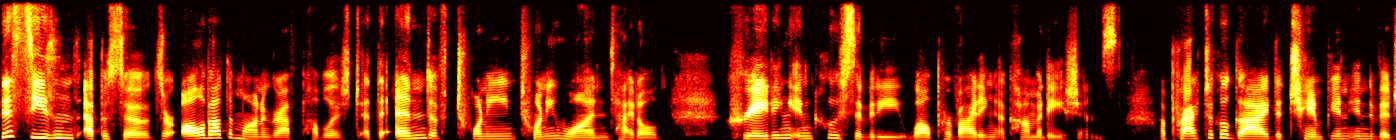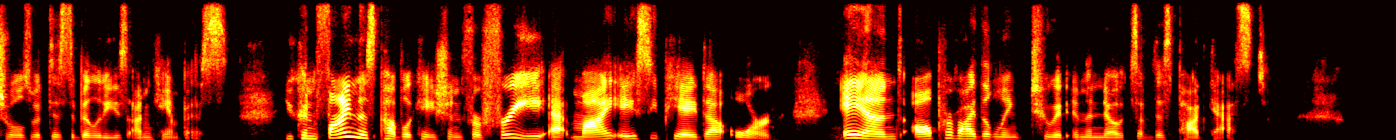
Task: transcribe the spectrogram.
This season's episodes are all about the monograph published at the end of 2021 titled Creating Inclusivity While Providing Accommodations, a practical guide to champion individuals with disabilities on campus. You can find this publication for free at myacpa.org, and I'll provide the link to it in the notes of this podcast.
